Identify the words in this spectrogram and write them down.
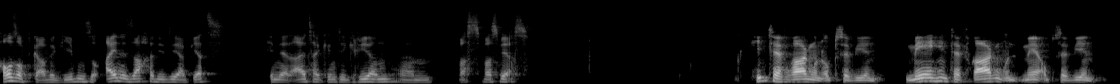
Hausaufgabe geben, so eine Sache, die sie ab jetzt in den Alltag integrieren. Ähm, was, was wär's? Hinterfragen und observieren. Mehr hinterfragen und mehr observieren.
